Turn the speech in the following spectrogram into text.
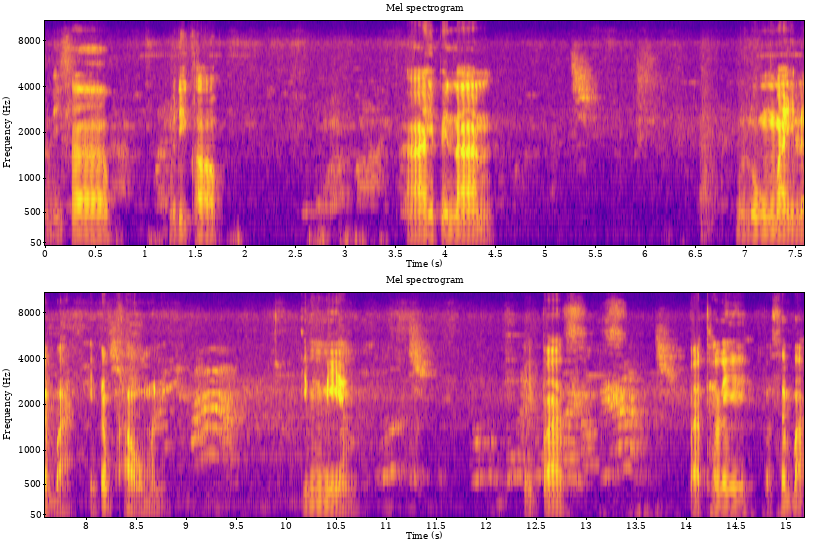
วัสดีครับสวัสดีครับ หายไปนาน มาลงใหม่ละบาดเห็นกับเขามันกินเมียงไปปลาปลาทะเลปลาสบะ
